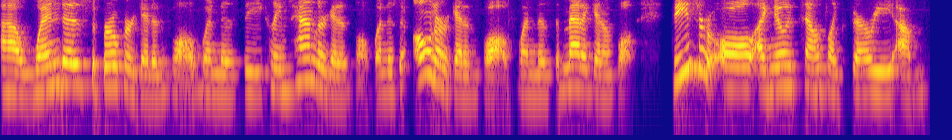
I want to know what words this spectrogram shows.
Uh, when does the broker get involved? When does the claims handler get involved? When does the owner get involved? When does the medic get involved? These are all, I know it sounds like very um,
